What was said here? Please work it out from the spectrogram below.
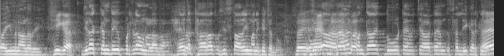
22 ਮਨਾ ਲਵੇ। ਠੀਕ ਆ। ਜਿਹੜਾ ਕੰਡੇ ਉੱਪਰ ਚੜਾਉਣ ਵਾਲਾ ਵਾ ਹੈ ਤਾਂ 18 ਤੁਸੀਂ 17 ਹੀ ਮੰਨ ਕੇ ਚੱਲੋ। ਹੈ ਜਿਹੜਾ 18 ਐਨ ਪਾ- ਬੰਦਾ ਦੋ ਟਾਈਮ ਚਾਰ ਟਾਈਮ ਤਸੱਲੀ ਕਰਕੇ ਇਹ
